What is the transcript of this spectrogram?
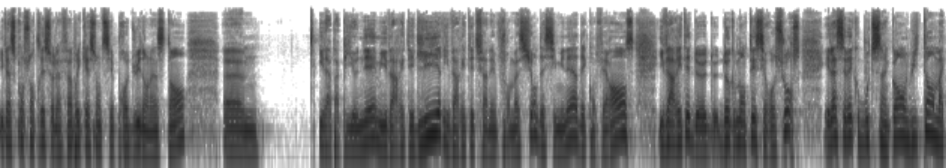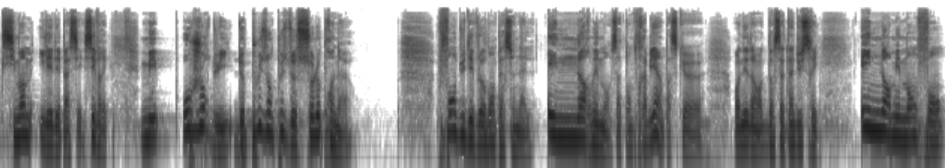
Il va se concentrer sur la fabrication de ses produits dans l'instant. Euh, il va papillonner, mais il va arrêter de lire, il va arrêter de faire des formations, des séminaires, des conférences, il va arrêter d'augmenter ses ressources. Et là, c'est vrai qu'au bout de 5 ans, 8 ans maximum, il est dépassé. C'est vrai. Mais aujourd'hui, de plus en plus de solopreneurs font du développement personnel. Énormément. Ça tombe très bien parce que on est dans, dans cette industrie. Énormément font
